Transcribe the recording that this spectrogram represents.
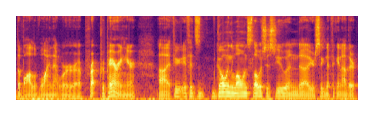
the bottle of wine that we're uh, pre preparing here. Uh, if, you if it's going low and slow, it's just you and uh, your significant other,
